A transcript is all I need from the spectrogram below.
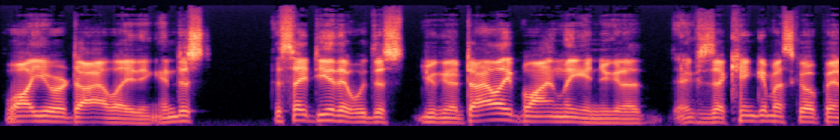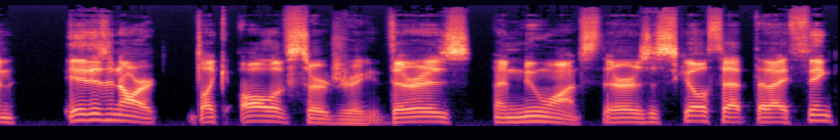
while you were dilating. And just this idea that with this, you're going to dilate blindly and you're going to, because I can't get my scope in, it is an art like all of surgery. There is a nuance, there is a skill set that I think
